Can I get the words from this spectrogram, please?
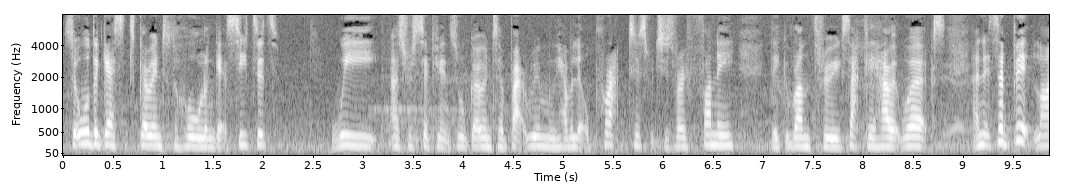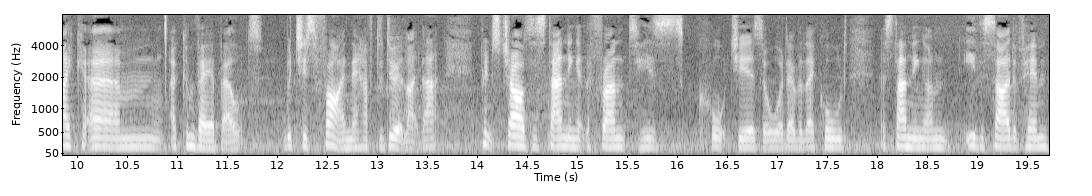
So all the guests go into the hall and get seated. We, as recipients, all go into a back room. We have a little practice, which is very funny. They run through exactly how it works, and it's a bit like um, a conveyor belt, which is fine. They have to do it like that. Prince Charles is standing at the front. His courtiers, or whatever they're called, are standing on either side of him.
